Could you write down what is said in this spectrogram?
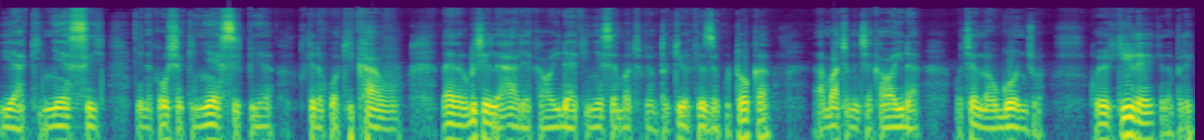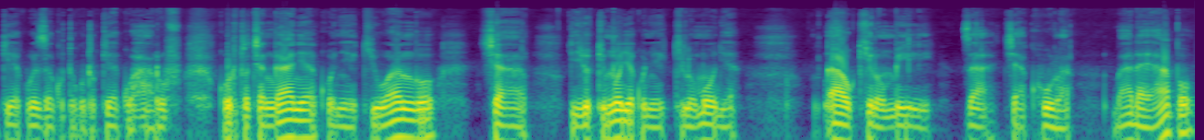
ya kinyesi, inakausha kinyesi pia kinakuwa kikavu na inarudisha ile hali ya kawaida ya kinyesi ambacho kinatakiwa kiweze kutoka ambacho ni cha kawaida wachana na ugonjwa. Kwa hiyo kile kinapelekea kuweza kutokutokea kwa harufu. Kwa hiyo tutachanganya kwenye kiwango cha kijiko kimoja kwenye kilo moja au kilo mbili za chakula. Baada ya hapo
